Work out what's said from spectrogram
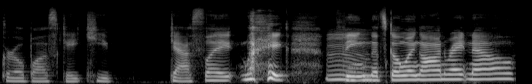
girl boss gatekeep gaslight like mm. thing that's going on right now.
